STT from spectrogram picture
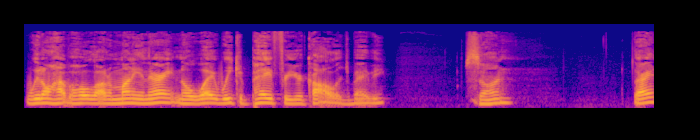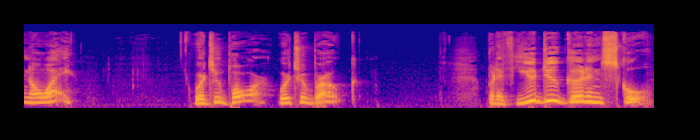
we don't have a whole lot of money, and there ain't no way we could pay for your college, baby. Son, there ain't no way. We're too poor. We're too broke. But if you do good in school,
